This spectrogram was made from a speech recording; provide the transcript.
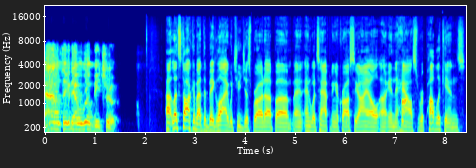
I don't think it ever will be true. Uh, let's talk about the big lie, which you just brought up, um, and, and, what's happening across the aisle uh, in the House. Republicans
